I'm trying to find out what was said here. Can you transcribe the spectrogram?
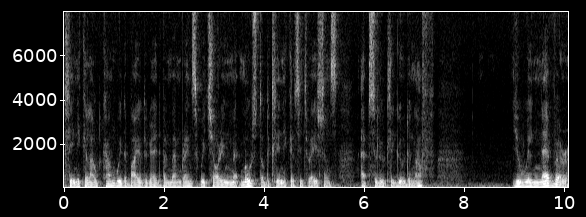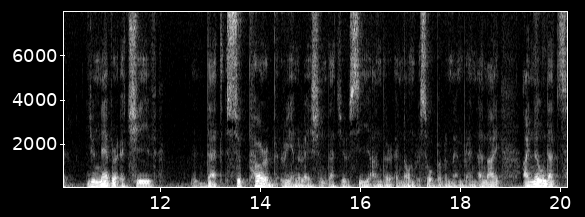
clinical outcome with the biodegradable membranes, which are in most of the clinical situations absolutely good enough. You will never, you never achieve that superb regeneration that you see under a non-resorbable membrane. And I, I know that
